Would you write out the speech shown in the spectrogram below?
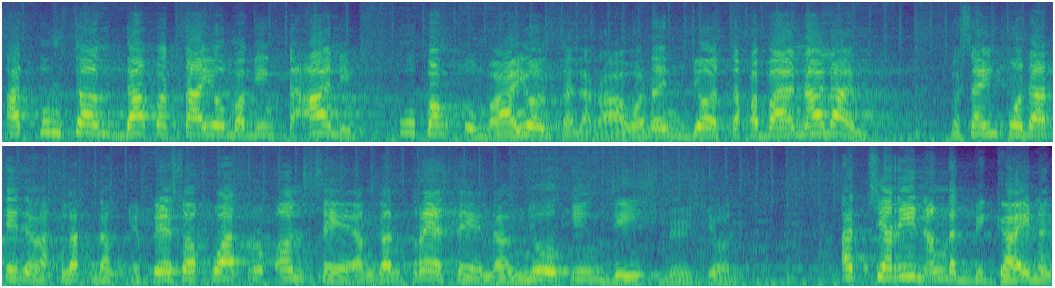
at kung saan dapat tayo maging kaanib upang umayon sa larawan ng Diyos sa kabanalan. Basahin po natin ang aklat ng Efeso 4.11 hanggang 13 ng New King James Version. At siya rin ang nagbigay ng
